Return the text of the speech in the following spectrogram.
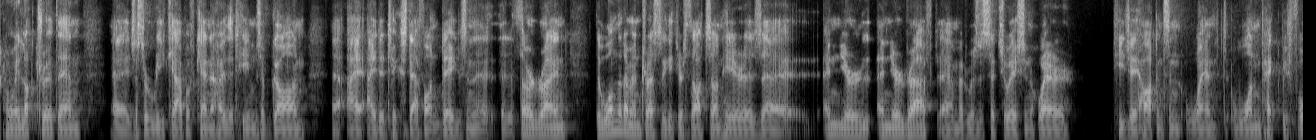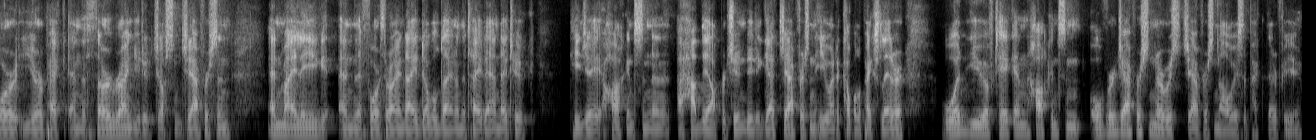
when we look through it, then uh, just a recap of kind of how the teams have gone. Uh, I I did take Stefon Diggs in the, the third round. The one that I'm interested to get your thoughts on here is uh, in your in your draft, um, it was a situation where TJ Hockenson went one pick before your pick in the third round. You took Justin Jefferson. In my league, in the fourth round, I doubled down on the tight end. I took TJ Hockenson and I had the opportunity to get Jefferson. He went a couple of picks later. Would you have taken Hockenson over Jefferson, or was Jefferson always the pick there for you?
